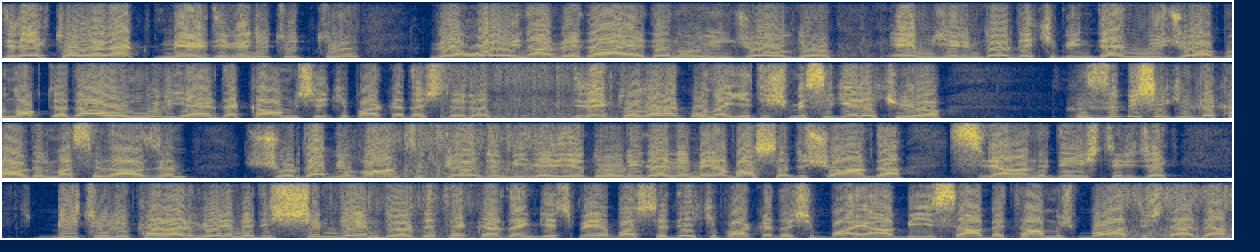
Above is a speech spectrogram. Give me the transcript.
Direkt olarak merdiveni tuttu ve oyuna veda eden oyuncu oldu. M24 ekibinden Müco. Bu noktada Onur yerde kalmış ekip arkadaşları direkt olarak ona yetişmesi gerekiyor hızlı bir şekilde kaldırması lazım. Şurada bir wanted gördüm. İleriye doğru ilerlemeye başladı şu anda. Silahını değiştirecek. Bir türlü karar veremedi. Şimdi M4'e tekrardan geçmeye başladı. Ekip arkadaşı bayağı bir isabet almış bu atışlardan.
